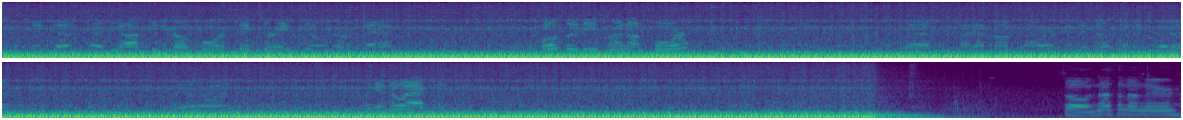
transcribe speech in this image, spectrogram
This thing does have the option to go four, six, or eight cylinder on the back. Supposedly these run on four. But I have it on four, and then also when I go to the other one, I get no action. So nothing on there.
